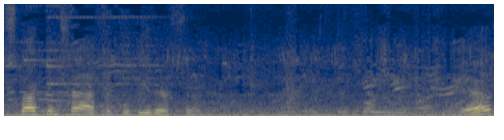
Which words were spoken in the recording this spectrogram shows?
stuck in traffic. We'll be there soon. Yes?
